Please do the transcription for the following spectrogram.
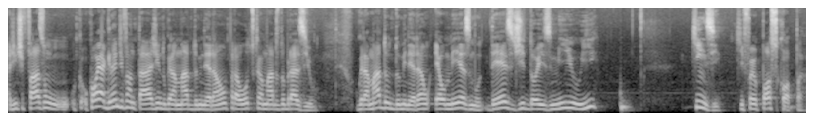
A gente faz um. Qual é a grande vantagem do gramado do Mineirão para outros gramados do Brasil? O gramado do Mineirão é o mesmo desde 2015, que foi o pós-Copa.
